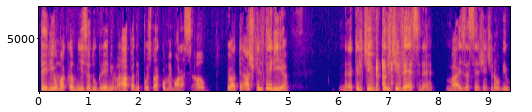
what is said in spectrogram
teria uma camisa do Grêmio lá para depois para comemoração. Eu até acho que ele teria, né? Que ele, tive, que ele tivesse, né? Mas assim a gente não viu.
